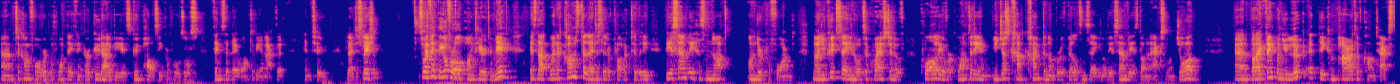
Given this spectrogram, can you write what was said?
um, to come forward with what they think are good ideas, good policy proposals, things that they want to be enacted into legislation. So I think the overall point here to make is that when it comes to legislative productivity, the Assembly has not underperformed. Now you could say, you know, it's a question of quality over quantity, and you just can't count the number of bills and say, you know, the Assembly has done an excellent job. Um, but I think when you look at the comparative context,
